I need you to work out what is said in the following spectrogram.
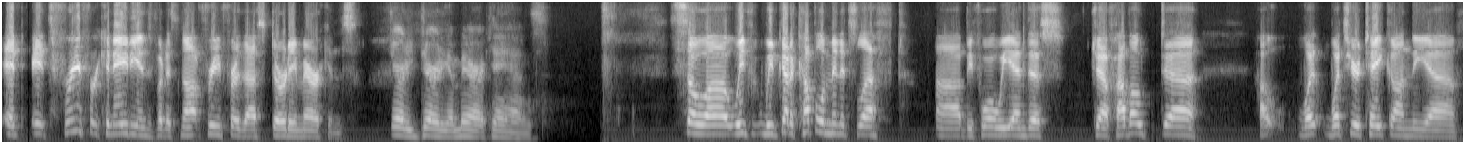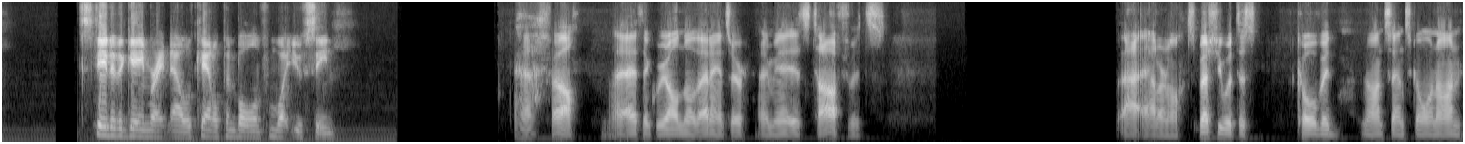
It it's free for Canadians, but it's not free for us dirty Americans. dirty, dirty Americans. So uh, we've we've got a couple of minutes left uh, before we end this. Jeff, how about uh, how what what's your take on the uh, state of the game right now with Candlepin Bowling from what you've seen? Well, I I think we all know that answer. I mean, it's tough. It's I, I don't know, especially with this COVID nonsense going on.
